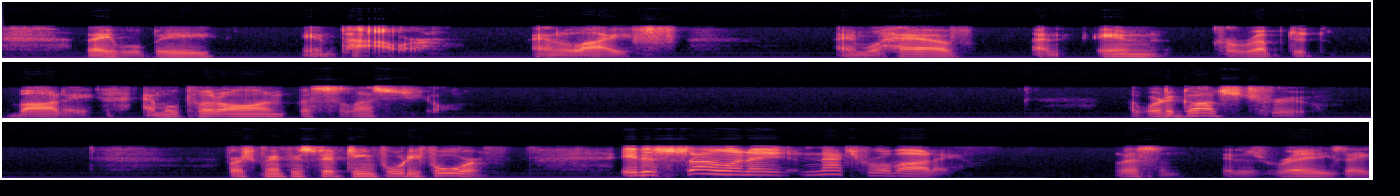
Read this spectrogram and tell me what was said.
they will be in power and life and will have an incorrupted body and will put on the celestial The Word of God's true. 1 Corinthians 15 44. It is sown a natural body. Listen, it is raised a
